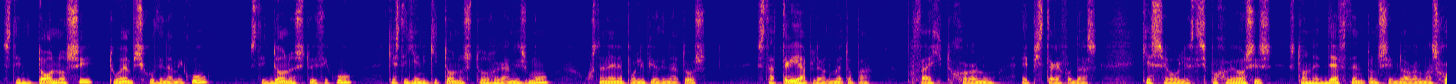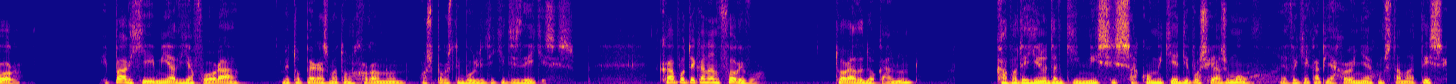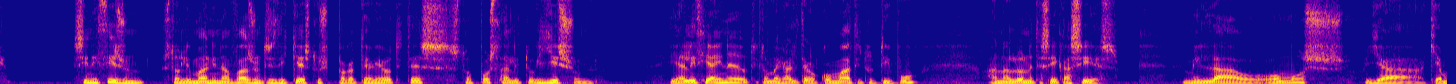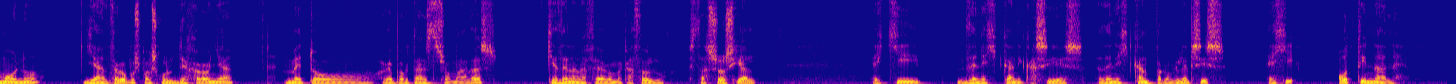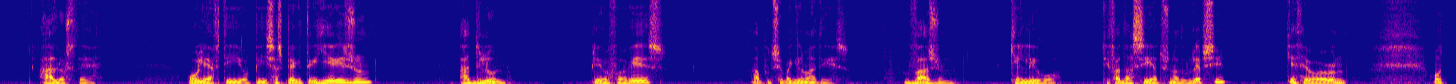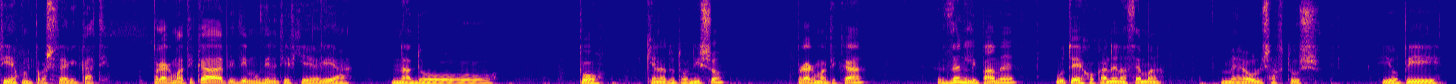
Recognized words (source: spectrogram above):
στην τόνωση του έμψυχου δυναμικού, στην τόνωση του ηθικού και στη γενική τόνωση του οργανισμού, ώστε να είναι πολύ πιο δυνατός στα τρία πλέον μέτωπα που θα έχει του χρόνου επιστρέφοντας και σε όλες τις υποχρεώσεις στον εντεύθεν των συνόρων μας χώρο. Υπάρχει μια διαφορά με το πέρασμα των χρόνων ως προς την πολιτική της διοίκησης. Κάποτε έκαναν θόρυβο. Τώρα δεν το κάνουν Κάποτε γίνονταν κινήσεις ακόμη και εντυπωσιασμού. Εδώ και κάποια χρόνια έχουν σταματήσει. Συνηθίζουν στο λιμάνι να βάζουν τις δικές τους προτεραιότητες στο πώς θα λειτουργήσουν. Η αλήθεια είναι ότι το μεγαλύτερο κομμάτι του τύπου αναλώνεται σε εικασίες. Μιλάω όμως για και μόνο για ανθρώπους που ασχολούνται χρόνια με το ρεπορτάζ της ομάδας και δεν αναφέρομαι καθόλου στα social. Εκεί δεν έχει καν εικασίες, δεν έχει καν προβλέψεις, έχει ό,τι να είναι. Άλλωστε, όλοι αυτοί οι οποίοι σας περιτριγυρίζουν αντλούν πληροφορίες από τους επαγγελματίες. Βάζουν και λίγο τη φαντασία τους να δουλέψει και θεωρούν ότι έχουν προσφέρει κάτι. Πραγματικά επειδή μου δίνεται η ευκαιρία να το πω και να το τονίσω, πραγματικά δεν λυπάμαι Ούτε έχω κανένα θέμα με όλους αυτούς οι οποίοι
